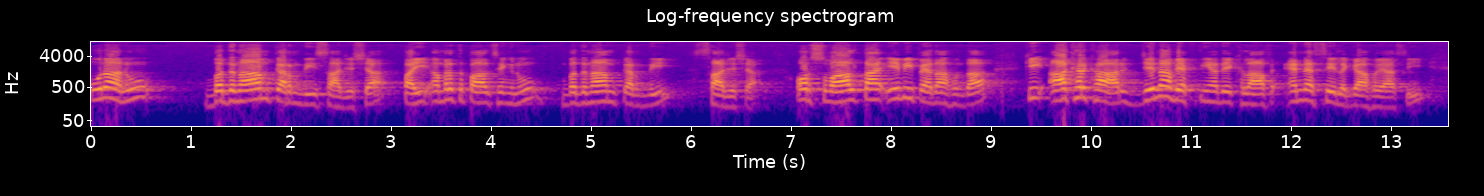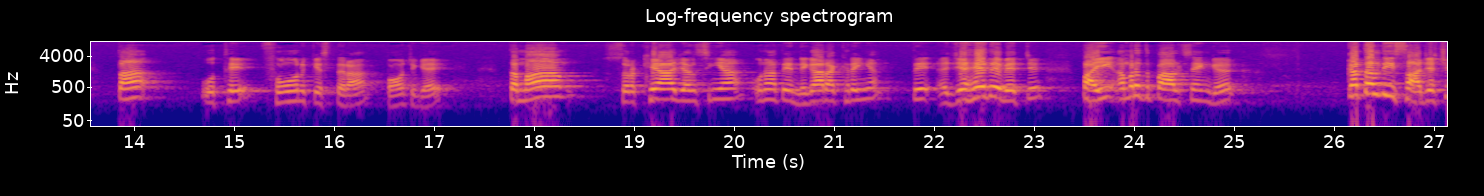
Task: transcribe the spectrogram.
ਉਹਨਾਂ ਨੂੰ ਬਦਨਾਮ ਕਰਨ ਦੀ ਸਾਜ਼ਿਸ਼ ਆ। ਭਾਈ ਅਮਰਤਪਾਲ ਸਿੰਘ ਨੂੰ ਬਦਨਾਮ ਕਰਨ ਦੀ ਸਾਜ਼ਿਸ਼ ਆ। ਔਰ ਸਵਾਲ ਤਾਂ ਇਹ ਵੀ ਪੈਦਾ ਹੁੰਦਾ ਕਿ ਆਖਰਕਾਰ ਜਿਨ੍ਹਾਂ ਵਿਅਕਤੀਆਂ ਦੇ ਖਿਲਾਫ ਐਨਐਸਏ ਲੱਗਾ ਹੋਇਆ ਸੀ, ਤਾਂ ਉੱਥੇ ਫੋਨ ਕਿਸ ਤਰ੍ਹਾਂ ਪਹੁੰਚ ਗਏ। ਤਮਾਮ ਸੁਰੱਖਿਆ ਏਜੰਸੀਆਂ ਉਹਨਾਂ ਤੇ ਨਿਗਾਹ ਰੱਖ ਰਹੀਆਂ ਤੇ ਅਜਿਹੇ ਦੇ ਵਿੱਚ ਭਾਈ ਅਮਰਤਪਾਲ ਸਿੰਘ ਕਤਲ ਦੀ ਸਾਜ਼ਿਸ਼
